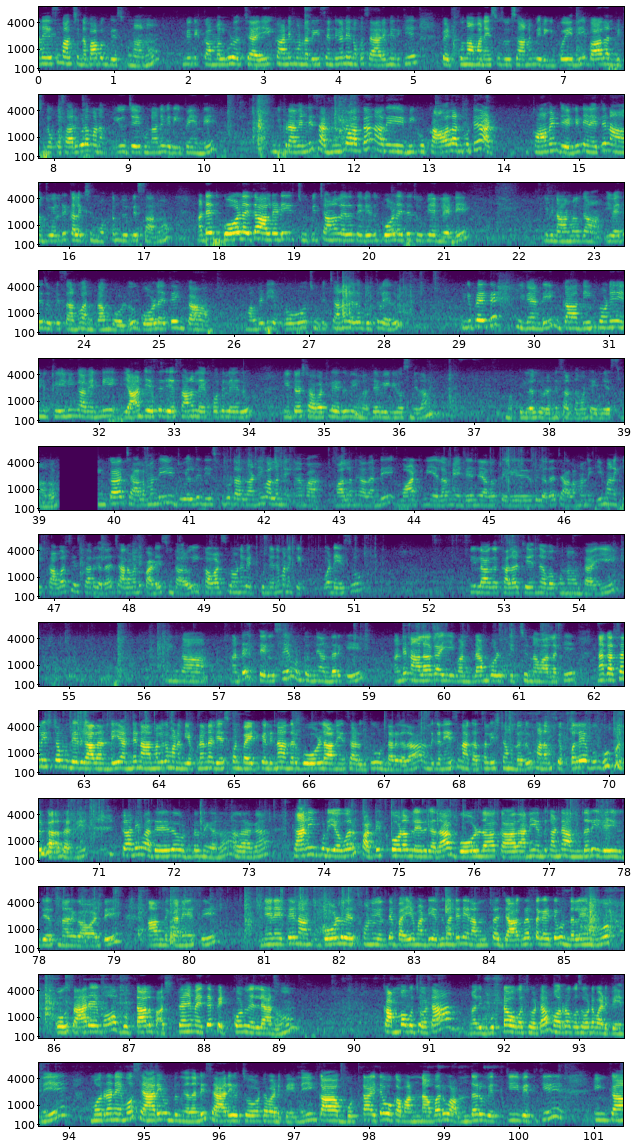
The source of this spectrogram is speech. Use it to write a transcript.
అనేసి మా చిన్న పాపకు తీసుకున్నాను. వీటికి కమ్మలు కూడా వచ్చాయి. కానీ మొన్న రీసెంట్గా నేను ఒక శారీ మీదకి పెట్టుకుందాం అనేసి చూశాను విరిగిపోయింది. బాధ అనిపించింది. ఒకసారి కూడా మనం యూజ్ చేయకుండానే విరిగిపోయింది. ఇప్పుడు అవన్నీ సర్దిన తర్వాత నాది మీకు కావాలనుకుంటే కామెంట్ చేయండి. నేనైతే నా జ్యువెలరీ కలెక్షన్ మొత్తం చూపిస్తాను. అంటే గోల్డ్ అయితే ఆల్రెడీ చూపించానో లేదో తెలియదు. గోల్డ్ అయితే చూపించండి ఇవి నార్మల్గా ఇవైతే చూపిస్తాను. వన్ గ్రామ్ గోల్డ్ గోల్డ్ అయితే ఇంకా ఆల్రెడీ ఎప్పుడో చూపించానో లేదో గుర్తులేదు. ఇంక ఇప్పుడైతే ఇవే అండి. ఇంకా దీంట్లోనే నేను క్లీనింగ్ అవన్నీ యాడ్ చేస్తే చేస్తానో లేకపోతే లేదు ఇంట్రెస్ట్ అవ్వట్లేదు ఈ మధ్య వీడియోస్ మీద. మా పిల్లలు చూడండి సర్దమంటే ఏం చేస్తున్నారో. ఇంకా చాలామంది జ్యువెలరీ తీసుకుంటుంటారు కానీ వాళ్ళని వాళ్ళని కాదండి వాటిని ఎలా మెయింటైన్ చేయాలో తెలియదు కదా చాలామందికి. మనకి కవర్స్ ఇస్తారు కదా చాలామంది పడేస్తుంటారు. ఈ కవర్స్లోనే పెట్టుకుంటేనే మనకి ఎక్కువ డేస్ ఇలాగ కలర్ చేంజ్ అవ్వకుండా ఉంటాయి. ఇంకా అంటే తెలిసే ఉంటుంది అందరికీ. అంటే నాలాగా ఈ వన్ గ్రామ్ గోల్డ్ పిచ్చి ఉన్న వాళ్ళకి నాకు అసలు ఇష్టం ఉండేది కాదండి. అంటే నార్మల్గా మనం ఎప్పుడైనా వేసుకొని బయటికి వెళ్ళినా అందరు గోల్డ్ అనేసి అడుగుతూ ఉంటారు కదా. అందుకనేసి నాకు అసలు ఇష్టం ఉండదు. మనం చెప్పలేము గోల్డ్ కాదని. కానీ అదేదో ఉంటుంది కదా అలాగా. కానీ ఇప్పుడు ఎవరు పట్టించుకోవడం లేదు కదా గోల్డా కాదా అని. ఎందుకంటే అందరూ ఇవే యూజ్ చేస్తున్నారు కాబట్టి. అందుకనేసి నేనైతే నాకు గోల్డ్ వేసుకొని వెళ్తే భయం అండి. ఎందుకంటే నేను అంత జాగ్రత్తగా అయితే ఉండలేను. ఒకసారి ఏమో బుట్టాలు ఫస్ట్ టైం అయితే పెట్టుకొని వెళ్ళాను. కమ్మ ఒక చోట అది బుట్ట ఒక చోట మొర్ర ఒక చోట పడిపోయింది. మొర్రనేమో శారీ ఉంటుంది కదండి శారీ చోట పడిపోయింది. ఇంకా బుట్ట అయితే ఒక వన్ అవర్ అందరూ వెతికి వెతికి ఇంకా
